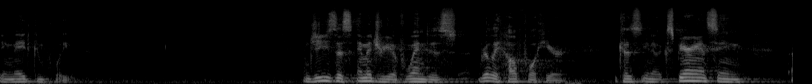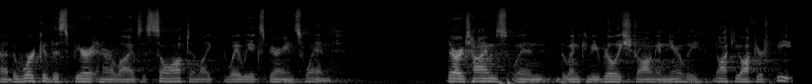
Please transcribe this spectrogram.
being made complete. And Jesus' imagery of wind is really helpful here because, you know, experiencing uh, the work of the Spirit in our lives is so often like the way we experience wind. There are times when the wind can be really strong and nearly knock you off your feet.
